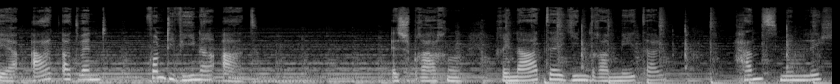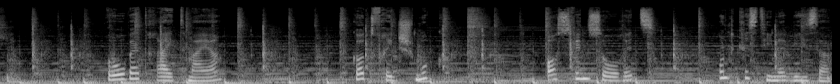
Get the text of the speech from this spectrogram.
Der Art Advent von Divina Art. Es sprachen Renate Jindra Metal, Hans Mimlich, Robert Reitmeier, Gottfried Schmuck, Oswin Soritz und Christine Wieser.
